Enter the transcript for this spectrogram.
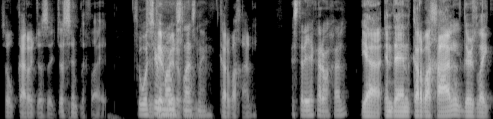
so Caro just said, just simplify it. So what's Just your mom's last one. name? Carvajal. Estrella Carvajal. Yeah, and then Carvajal, there's like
